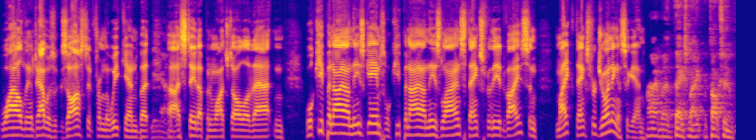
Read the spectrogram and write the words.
wildly. I was exhausted from the weekend, but yeah. uh, I stayed up and watched all of that. And we'll keep an eye on these games. We'll keep an eye on these lines. Thanks for the advice, and Mike, thanks for joining us again. All right, man. Thanks, Mike. We'll talk soon.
